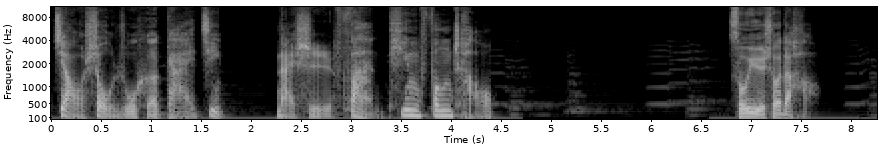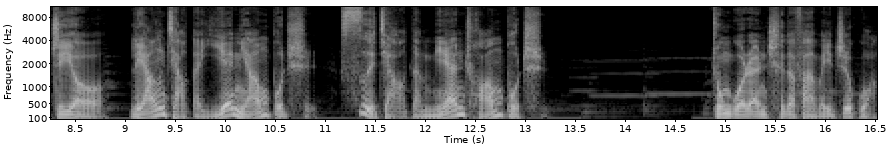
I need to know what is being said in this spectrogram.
教授如何改进，乃是饭厅风潮。俗语说得好，只有两脚的爷娘不吃，四脚的棉床不吃。中国人吃的范围之广，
